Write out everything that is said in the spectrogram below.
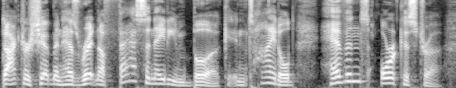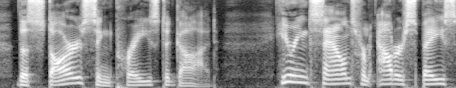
Dr. Shipman has written a fascinating book entitled Heaven's Orchestra The Stars Sing Praise to God. Hearing sounds from outer space,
